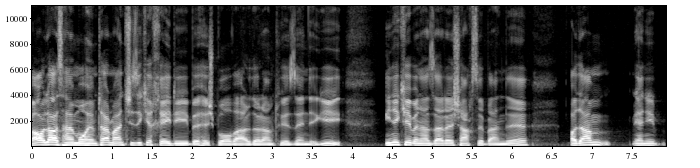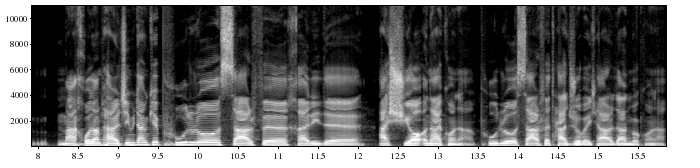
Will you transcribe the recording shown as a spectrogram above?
و حالا از همه مهمتر من چیزی که خیلی بهش باور دارم توی زندگی اینه که به نظر شخص بنده آدم یعنی من خودم ترجیح میدم که پول رو صرف خرید اشیاء نکنم. پول رو صرف تجربه کردن بکنم.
